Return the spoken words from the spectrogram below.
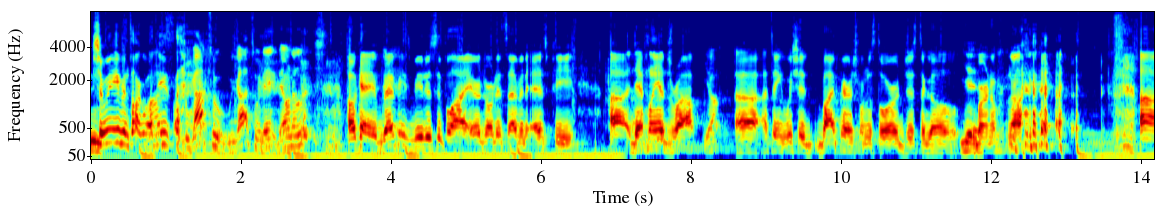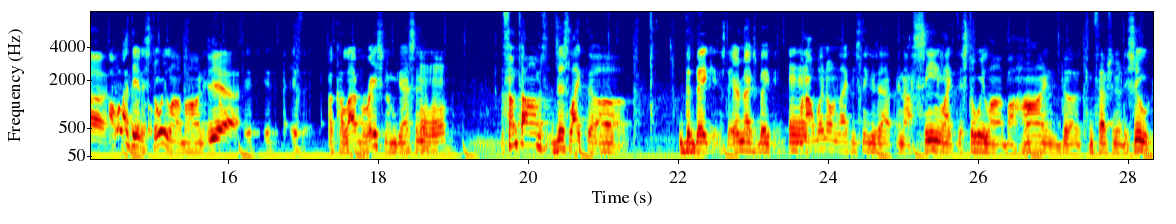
Should we even talk about these? we got to. We got to. They they on the list. okay, Memphis Beauty Supply Air Jordan 7 SP. Uh, definitely a drop. Yep. Uh, I think we should buy pairs from the store just to go Yeah. burn them. No. uh, I would like to hear the storyline behind it. Yeah. So it's, it's it's a collaboration, I'm guessing. Mm-hmm. Sometimes just like the uh, the Bacons, the Air Max Bacon. Mm-hmm. When I went on Nike Sneakers app and I seen like the storyline behind the conception of the shoe,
